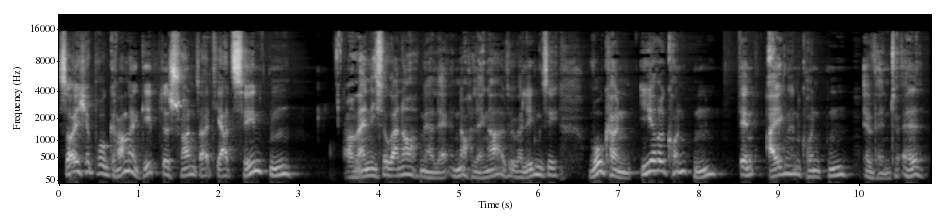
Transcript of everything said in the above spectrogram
Solche Programme gibt es schon seit Jahrzehnten aber wenn nicht sogar noch mehr, noch länger, also überlegen Sie, wo können Ihre Kunden den eigenen Kunden eventuell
